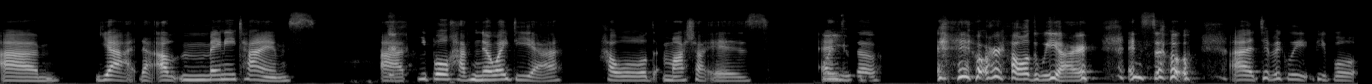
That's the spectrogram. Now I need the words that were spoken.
um, yeah, uh, many times uh, people have no idea how old Masha is. And so or how old we are. And so uh, typically people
